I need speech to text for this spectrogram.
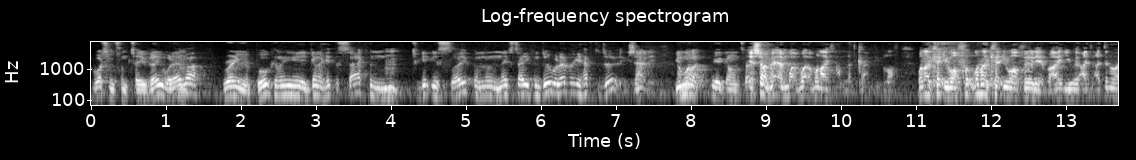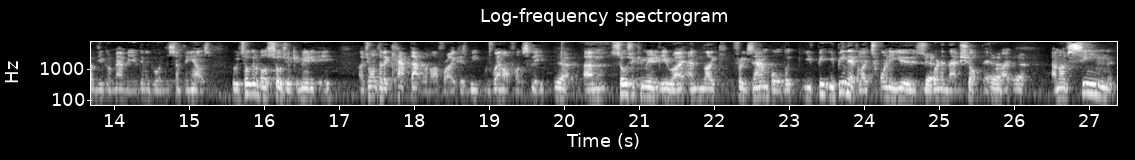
watching some TV, whatever, mm. Reading a book, and then you're going to hit the sack and to get your sleep, and then the next day you can do whatever you have to do. Exactly. You want, yeah, go on. Sorry. Yeah, sorry, mate. And when, when I, I love cutting people off. When I cut you off, when I cut you off earlier, right? You, I, I don't know if you can remember. You're going to go into something else. We were talking about social community. I just wanted to cap that one off, right? Because we, we went off on sleep. Yeah. Um, social community, right? And like, for example, you've been, you've been there for like twenty years, Yeah. running that shop there, Yeah, right? yeah. And I've seen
